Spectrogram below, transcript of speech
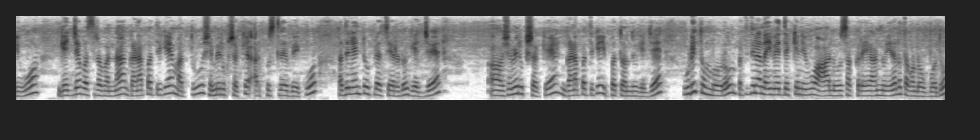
ನೀವು ಗೆಜ್ಜೆ ವಸ್ತ್ರವನ್ನು ಗಣಪತಿಗೆ ಮತ್ತು ಶಮಿವೃಕ್ಷಕ್ಕೆ ಅರ್ಪಿಸಲೇಬೇಕು. ಹದಿನೆಂಟು ಪ್ಲಸ್ ಎರಡು ಗೆಜ್ಜೆ. ಶಮಿವೃಕ್ಷಕ್ಕೆ ಗಣಪತಿಗೆ ಇಪ್ಪತ್ತೊಂದು ಗೆಜ್ಜೆ. ಉಡಿ ತುಂಬೋರು. ಪ್ರತಿದಿನ ನೈವೇದ್ಯಕ್ಕೆ ನೀವು ಹಾಲು, ಸಕ್ಕರೆ, ಹಣ್ಣು ಏನಾದರೂ ತೊಗೊಂಡು ಹೋಗ್ಬೋದು.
